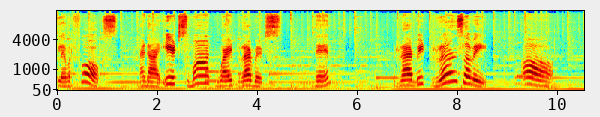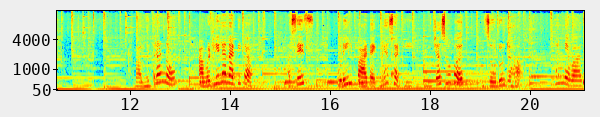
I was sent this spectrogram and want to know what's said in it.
clever fox and I eat smart white rabbits. Then rabbit runs away. Ah. बालमित्रांनो आवडली ना नाटिका असेच पुढील पाठ ऐकण्यासाठी आमच्यासोबत जोडून रहा. धन्यवाद.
